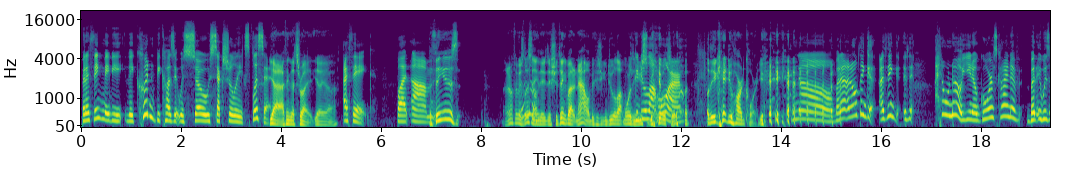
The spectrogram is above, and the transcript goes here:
But I think maybe they couldn't because it was so sexually explicit. Yeah, I think that's right. Yeah, yeah. I think. But um, The thing is, I don't know if don't listening. They, they should think about it now because you can do a lot more than can you used to be able more. to. Although you can't do hardcore. You can't, no, but I don't think. I think. I don't know. You know, Gor's kind of. But it was.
